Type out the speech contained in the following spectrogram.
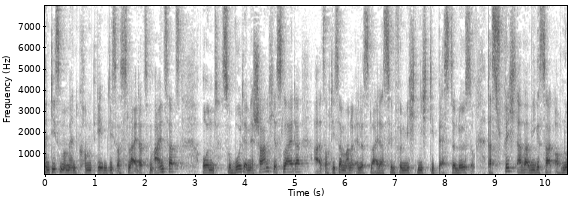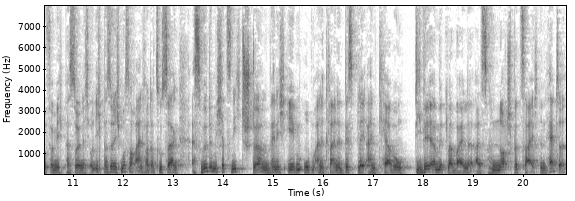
in diesem Moment kommt eben dieser Slider zum Einsatz und sowohl der mechanische Slider als auch dieser manuelle Slider sind für mich nicht die beste Lösung. Das spricht aber, wie gesagt, auch nur für mich persönlich. Und ich persönlich muss auch einfach dazu sagen, es würde mich jetzt nicht stören, wenn ich eben oben eine kleine Display-Einkerbung, die wir ja mittlerweile als Notch bezeichnen, hätte.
